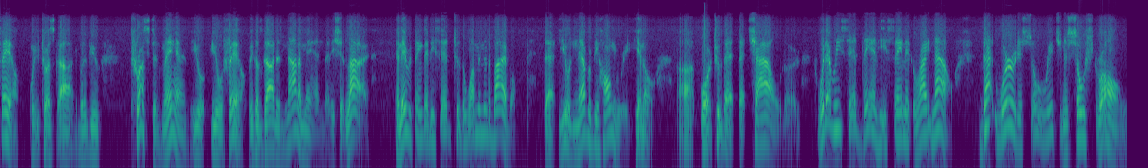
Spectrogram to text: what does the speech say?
fail when you trust God. But if you trusted man, you you will fail because God is not a man that he should lie. And everything that he said to the woman in the Bible, that you'll never be hungry, you know, uh, or to that that child or whatever he said then, he's saying it right now. That word is so rich and is so strong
